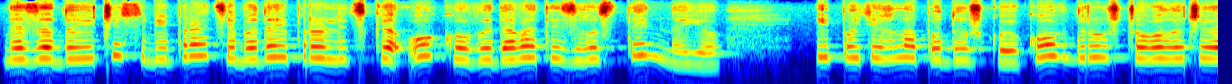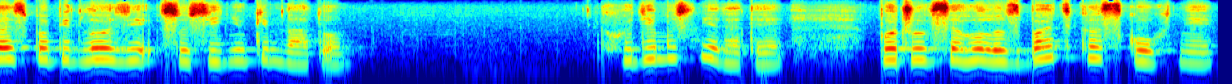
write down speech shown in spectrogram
не задаючи собі праці бодай про людське око видаватись гостинною, і потягла подушкою ковдру, що волочилась по підлозі, в сусідню кімнату. Ходімо снідати, почувся голос батька з кухні,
